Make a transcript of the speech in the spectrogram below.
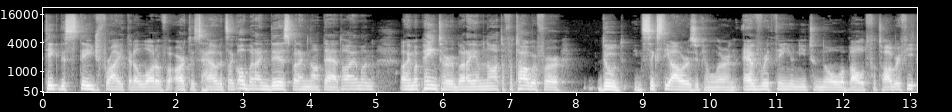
take the stage fright that a lot of artists have. It's like, oh, but I'm this, but I'm not that. Oh, I'm an I'm a painter, but I am not a photographer dude, in 60 hours you can learn everything you need to know about photography.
